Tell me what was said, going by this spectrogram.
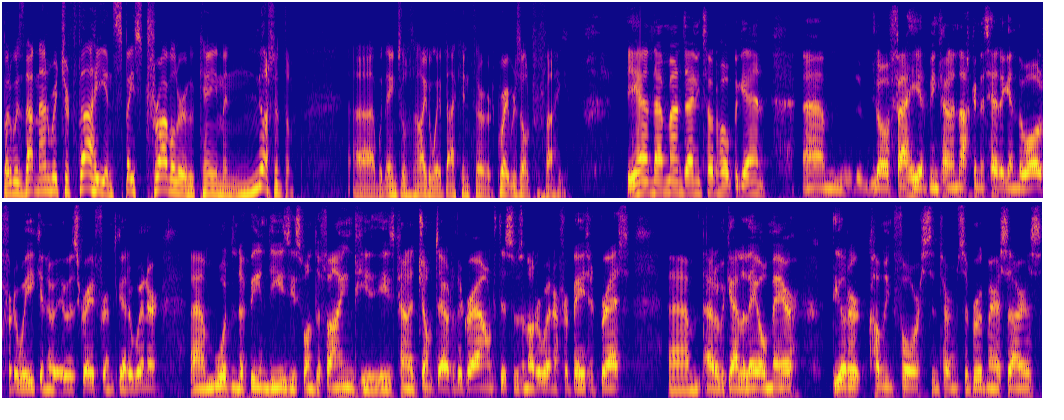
but it was that man Richard Fahey and Space Traveller who came and nutted them uh, with Angels Hideaway back in third. Great result for Fahey. Yeah, and that man Danny Tudhope again. Um, you know, Fahey had been kind of knocking his head against the wall for the week, and it, was great for him to get a winner. Um, wouldn't have been the easiest one to find. He, he's kind of jumped out of the ground. This was another winner for Bated Breath um, out of a Galileo mare. The other coming force in terms of broodmare sires.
